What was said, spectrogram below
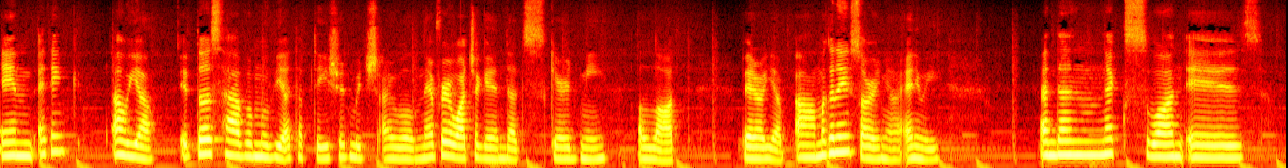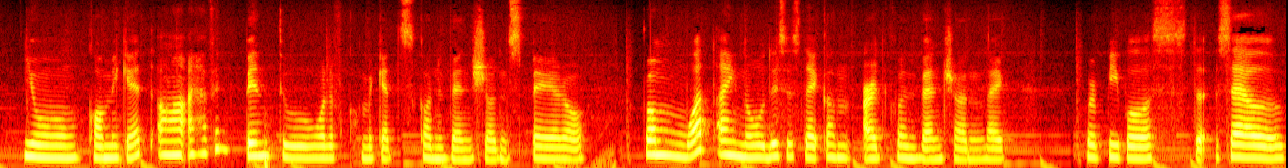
and I think, oh yeah, it does have a movie adaptation which I will never watch again. That scared me a lot. Pero yeah, uh, maganda yung story niya. Anyway. And then next one is yung Comiket. Uh, I haven't been to one of Comiket's conventions, pero from what I know, this is like an art convention. Like where people st- sell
